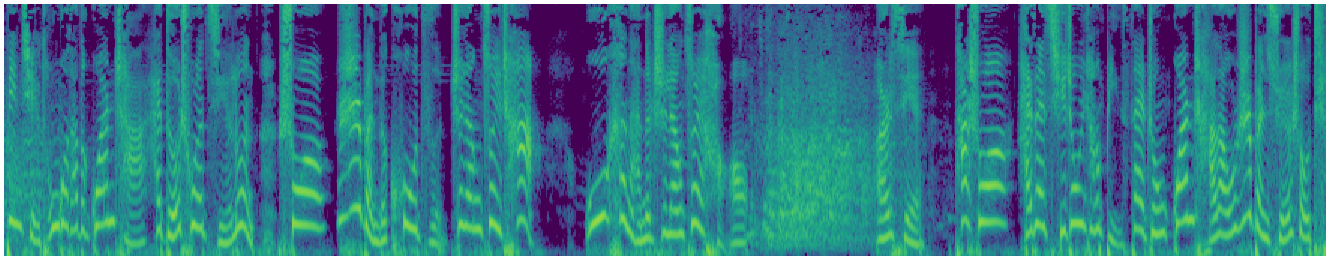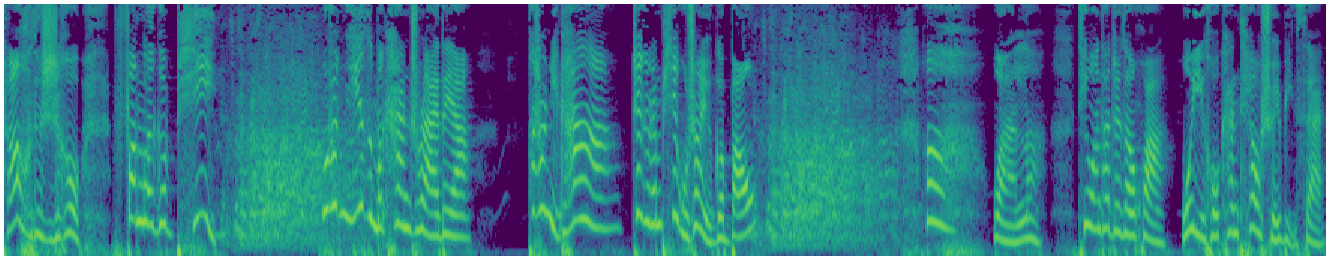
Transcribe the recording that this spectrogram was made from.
并且通过他的观察，还得出了结论，说日本的裤子质量最差，乌克兰的质量最好。而且他说还在其中一场比赛中观察到日本选手跳的时候放了个屁。我说你怎么看出来的呀？他说你看啊，这个人屁股上有个包。啊。完了！听完他这段话，我以后看跳水比赛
